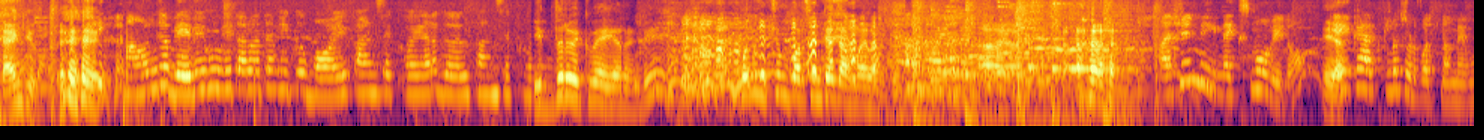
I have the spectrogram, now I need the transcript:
థ్యాంక్ యూ మామూలుగా బేబీ మూవీ తర్వాత మీకు బాయ్ ఫ్యాన్స్ ఎక్కువ అయ్యారా గర్ల్ ఫ్యాన్స్ ఎక్కువ ఇద్దరు ఎక్కువ అయ్యారండి కొంచెం పర్సంటేజ్ అమ్మాయిలు అనుకుంటా. అశ్విన్ నీ నెక్స్ట్ మూవీలో ఏ. క్యారెక్టర్లో చూడబోతున్నాం మేము?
